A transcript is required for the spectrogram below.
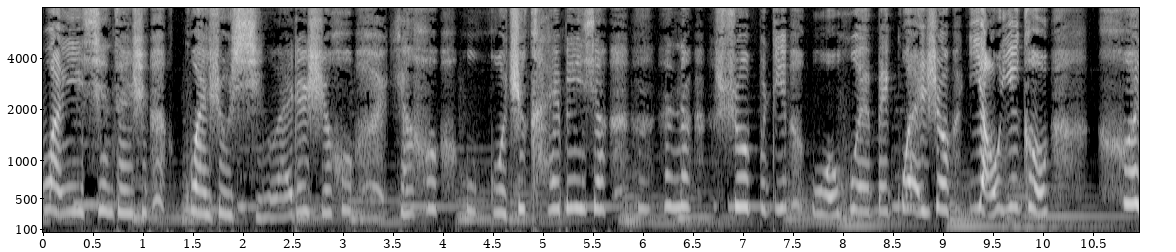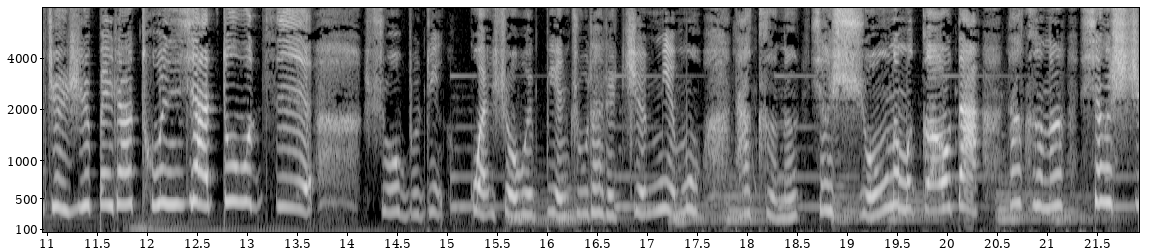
万一现在是怪兽醒来的时候，然后我我去开冰箱，那说不定我会被怪兽咬一口，或者是被它吞下肚子。说不定怪兽会变出它的真面目，它可能像熊那么高大，它可能像狮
